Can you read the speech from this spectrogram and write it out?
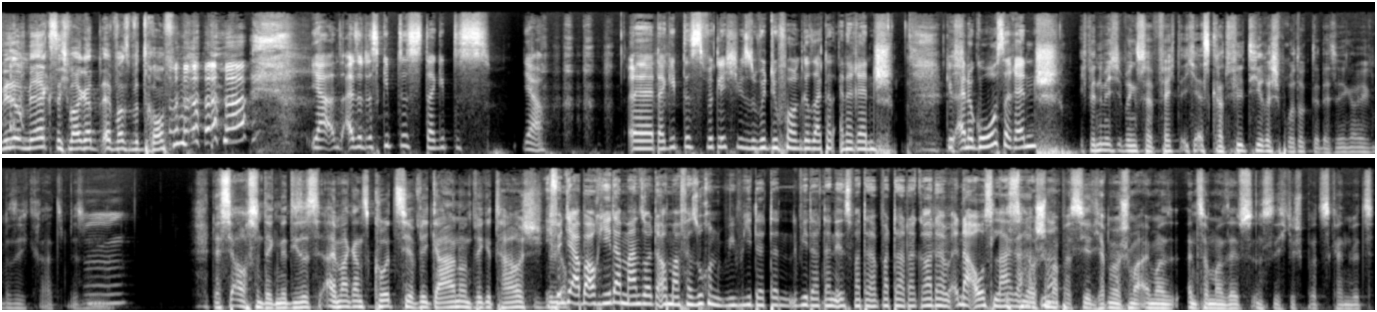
Wie du merkst, ich war gerade etwas betroffen. Ja, also das gibt es, da gibt es, ja. Äh, da gibt es wirklich, so wie du vorhin gesagt hast, eine Ranch. Es gibt eine große Ranch. Ich bin nämlich übrigens verfecht, ich esse gerade viel tierische Produkte, deswegen muss ich gerade ein bisschen. Mhm. Das ist ja auch so ein Ding, ne? Dieses einmal ganz kurz hier vegan und vegetarisch. Ich finde ja aber auch jeder Mann sollte auch mal versuchen, wie, wie das denn, wie das denn ist, was da, was da, da gerade in der Auslage Das ist mir auch schon mal Ne? passiert. Ich habe mir schon mal einmal, ein, zwei Mal selbst ins Gesicht gespritzt, kein Witz.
